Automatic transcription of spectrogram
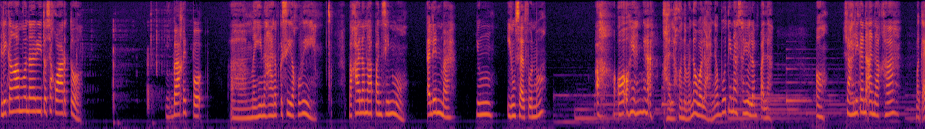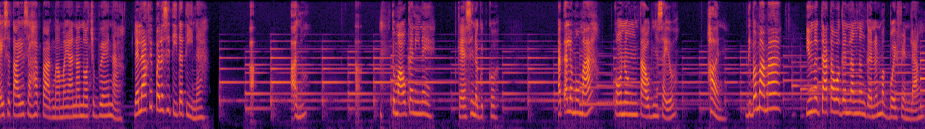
halika nga muna rito sa kwarto. Bakit po? Ah, may hinahanap kasi ako eh. Baka lang napansin mo. Alin ma? Yung, Yung cellphone mo? ah, oo yan nga. Kala ko naman na wala na, buti nasa iyo lang pala. Oh, siya halika na anak ha. Mag-ayos na tayo sa hapag, mamaya na Noche Buena. Lalaki pala si Tita Tina. Ano? Tumawag kanina eh. Kaya sinagot ko. At alam mo ma, kung anong tawag niya sa'yo? Han, di ba mama, yung nagtatawagan lang ng ganon mag-boyfriend lang?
